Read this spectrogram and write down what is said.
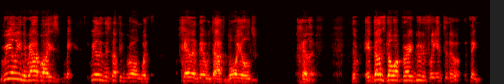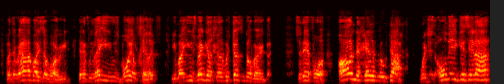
really, the rabbis, really, there's nothing wrong with chelev meutach, boiled chelev. The, it does go up very beautifully into the thing. But the rabbis are worried that if we let you use boiled chilif, you might use regular chilif, which doesn't go very good. So therefore, on the chilif mutach, which is only a gezerah,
